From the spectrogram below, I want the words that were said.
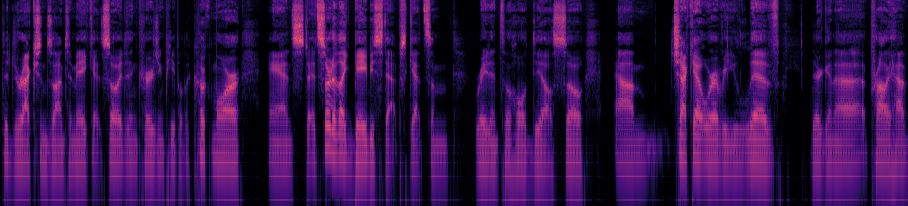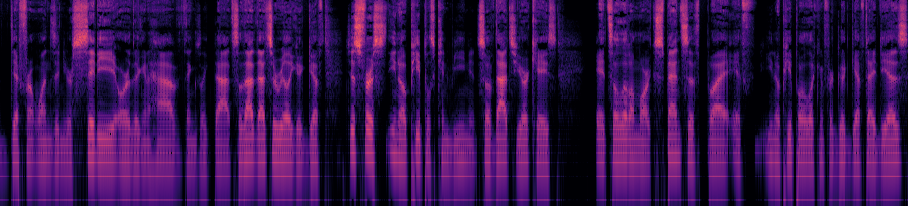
the directions on to make it. So it's encouraging people to cook more, and it's sort of like baby steps, gets them right into the whole deal. So um, check out wherever you live. They're gonna probably have different ones in your city or they're gonna have things like that. So that that's a really good gift just for you know people's convenience. So if that's your case it's a little more expensive but if you know people are looking for good gift ideas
